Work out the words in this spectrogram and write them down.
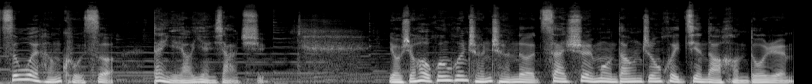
滋味很苦涩，但也要咽下去。有时候昏昏沉沉的在睡梦当中会见到很多人，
